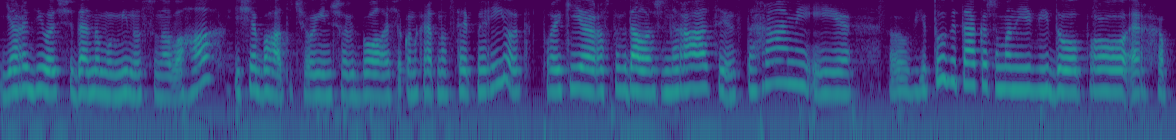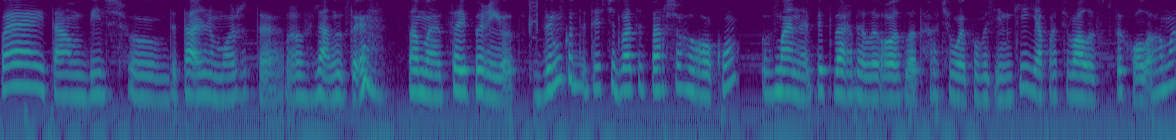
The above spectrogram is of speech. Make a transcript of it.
Я раділа щоденному мінусу на вагах, і ще багато чого іншого відбувалося конкретно в цей період, про який я розповідала вже не раз і в інстаграмі, і е, в Ютубі також у мене є відео про РХП, і там більш е, детально можете розглянути саме цей період. Взимку 2021 року в мене підтвердили розлад харчової поведінки. Я працювала з психологами.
